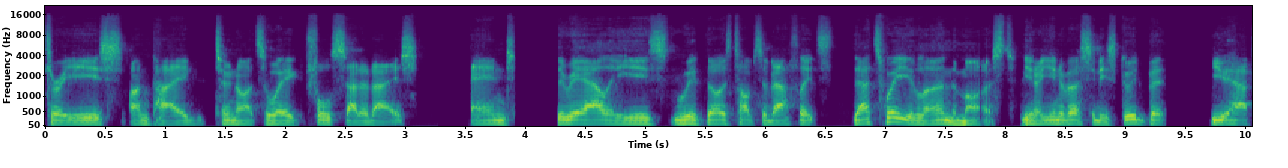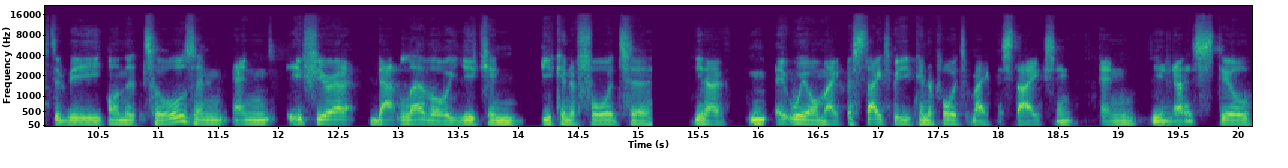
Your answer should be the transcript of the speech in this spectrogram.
three years unpaid two nights a week full saturdays and the reality is with those types of athletes, that's where you learn the most. You know, university is good, but you have to be on the tools. And, and if you're at that level, you can, you can afford to, you know, we all make mistakes, but you can afford to make mistakes and, and, you know, still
